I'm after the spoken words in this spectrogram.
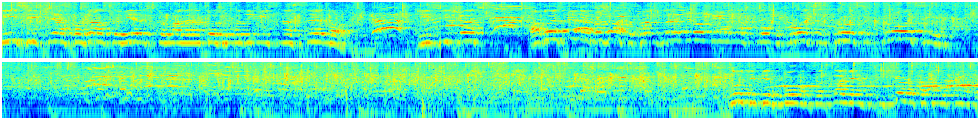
И сейчас, пожалуйста, Верочка Малина тоже поднимись на сцену. И сейчас Аплодисменты, пожалуйста, позовем ее на сцену. Просим, просим, просим. Ну, теперь в полном составе. Еще раз аплодисменты.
